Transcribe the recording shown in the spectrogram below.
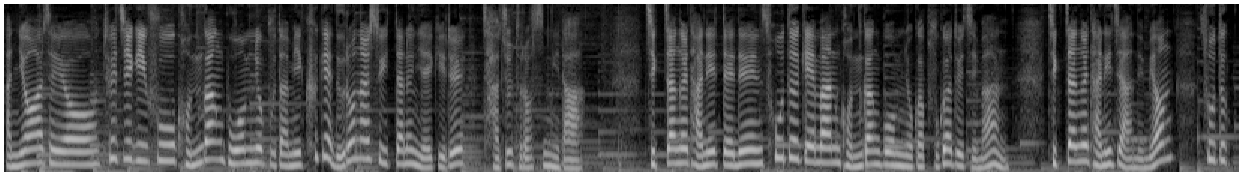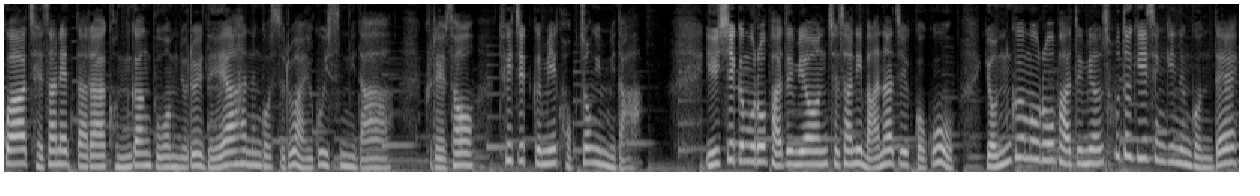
안녕하세요. 퇴직 이후 건강보험료 부담이 크게 늘어날 수 있다는 얘기를 자주 들었습니다. 직장을 다닐 때는 소득에만 건강보험료가 부과되지만 직장을 다니지 않으면 소득과 재산에 따라 건강보험료를 내야 하는 것으로 알고 있습니다. 그래서 퇴직금이 걱정입니다. 일시금으로 받으면 재산이 많아질 거고 연금으로 받으면 소득이 생기는 건데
